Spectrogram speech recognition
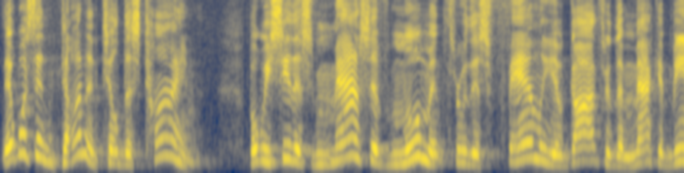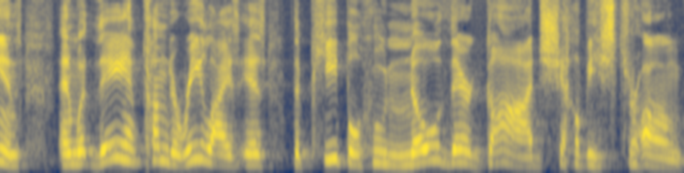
It wasn't done until this time. But we see this massive movement through this family of God, through the Maccabees. And what they have come to realize is the people who know their God shall be strong.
